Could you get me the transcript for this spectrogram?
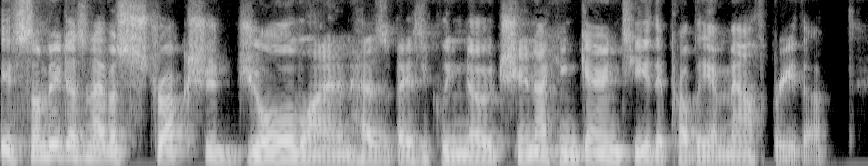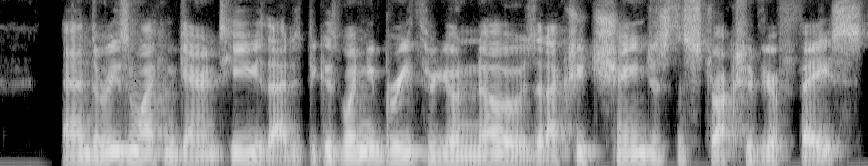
If somebody doesn't have a structured jawline and has basically no chin, I can guarantee you they're probably a mouth breather. And the reason why I can guarantee you that is because when you breathe through your nose, it actually changes the structure of your face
